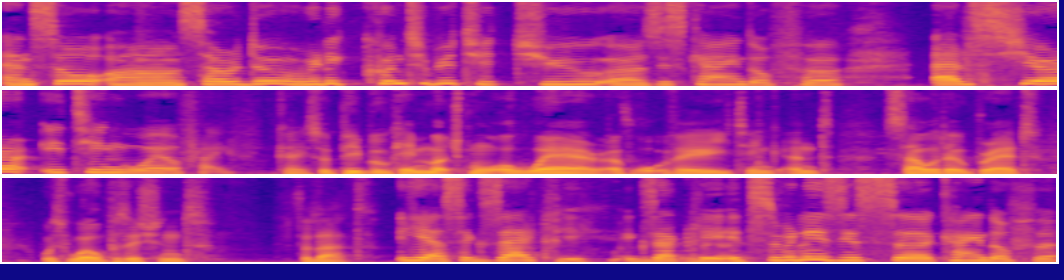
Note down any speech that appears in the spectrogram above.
And so uh, sourdough really contributed to uh, this kind of uh, healthier eating way of life. okay, so people became much more aware of what they were eating, and sourdough bread was well positioned for that. Yes, exactly, exactly. Okay. It's really this uh, kind of uh,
